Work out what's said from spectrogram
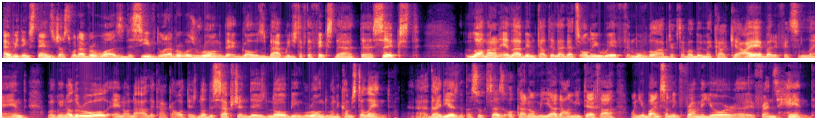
everything stands just whatever was deceived, whatever was wrong, that goes back. We just have to fix that uh, sixth. That's only with movable objects. But if it's land, well, we know the rule. And on the there's no deception. There's no being wronged when it comes to land. Uh, the idea is the pasuk says "Okano miyad amitecha" when you're buying something from your uh, friend's hand,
